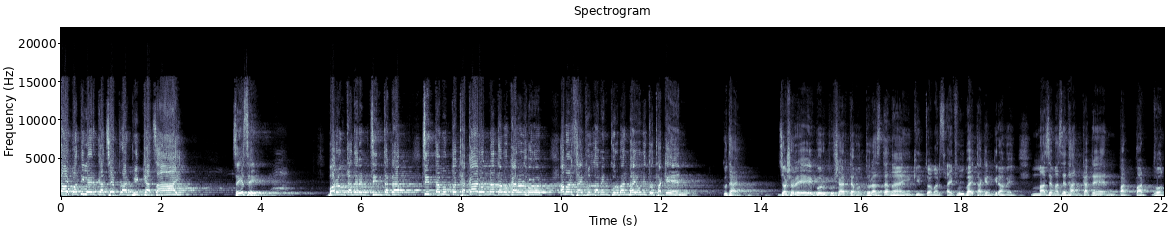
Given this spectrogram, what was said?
তাও বাতিলের কাছে প্রাণ ভিক্ষা চায়। চেয়েছে? বরং তাদের চিন্তাটা চিন্তামুক্ত থাকার অন্যতম কারণ হলো আমার সাইফুল্লাহ বিন কুরবান ভাই, উনি তো থাকেন। কোথায়? যশোরে গরু পুষার তেমন তো রাস্তা নাই, কিন্তু আমার সাইফুল ভাই থাকেন গ্রামে। মাঝে মাঝে ধান কাটেন, পাট পাট ধন,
